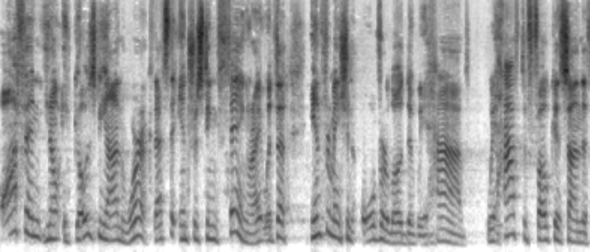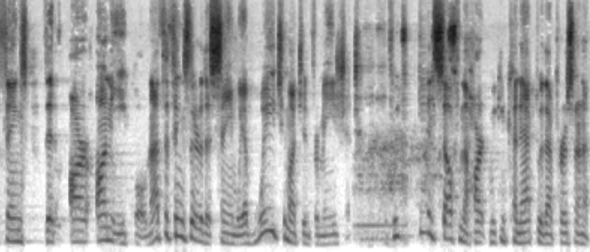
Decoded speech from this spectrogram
often you know it goes beyond work that's the interesting thing right with the information overload that we have we have to focus on the things that are unequal, not the things that are the same. We have way too much information. If we can sell from the heart, we can connect with that person on a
